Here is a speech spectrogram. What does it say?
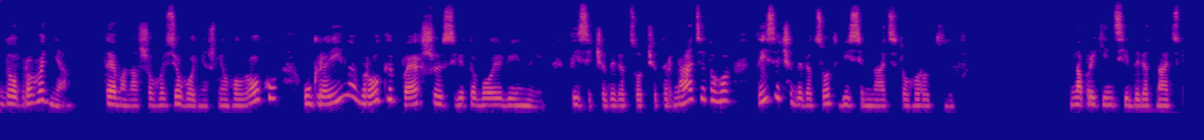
Доброго дня! Тема нашого сьогоднішнього уроку Україна в роки Першої світової війни 1914-1918 років. Наприкінці 19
